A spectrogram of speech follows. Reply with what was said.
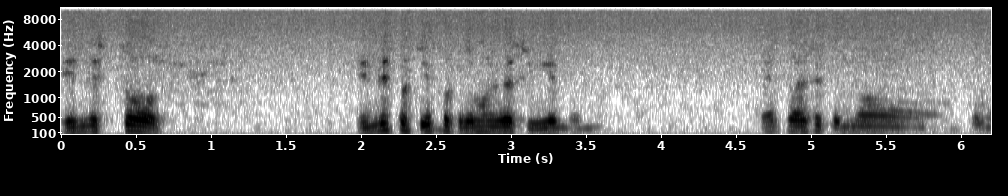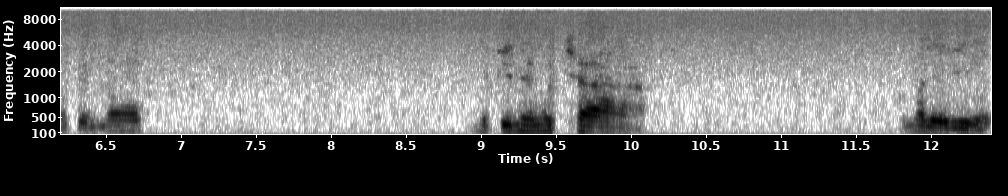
en estos en estos tiempos que ido siguiendo, ¿no? Me parece que no, como que no, no tiene mucha, ¿cómo le digo?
